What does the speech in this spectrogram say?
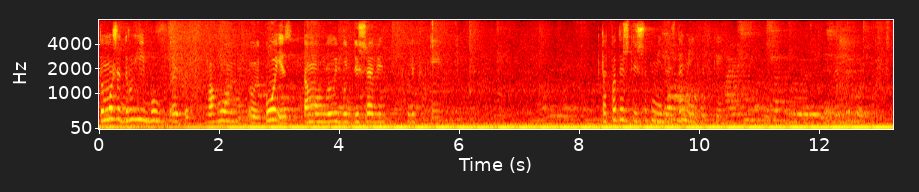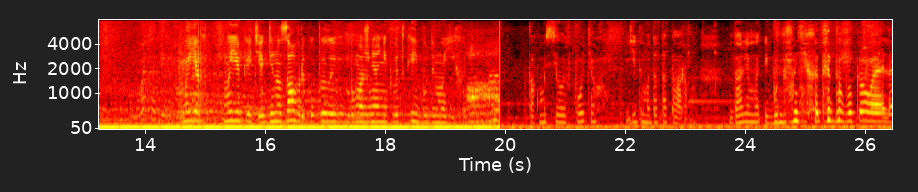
То може другий був этот, вагон, ой, поїзд, там могли бути дешеві квитки. Так подожди, що ти мені даєш? Дай мені квитки. Ми як, ми як, эти, як динозаври купили бумажняні квитки і будемо їхати. Так, ми сіли в потяг, їдемо до Татарова. Далі ми і будемо їхати до Буковеля.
